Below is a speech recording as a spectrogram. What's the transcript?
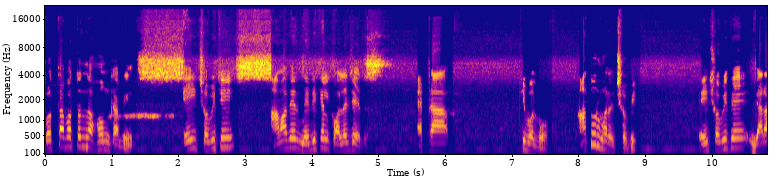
প্রত্যাবর্তন দ্য হোম কামিং এই ছবিটি আমাদের মেডিকেল কলেজের একটা, কি বলব আতুর ঘরের ছবি। এই ছবিতে যারা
